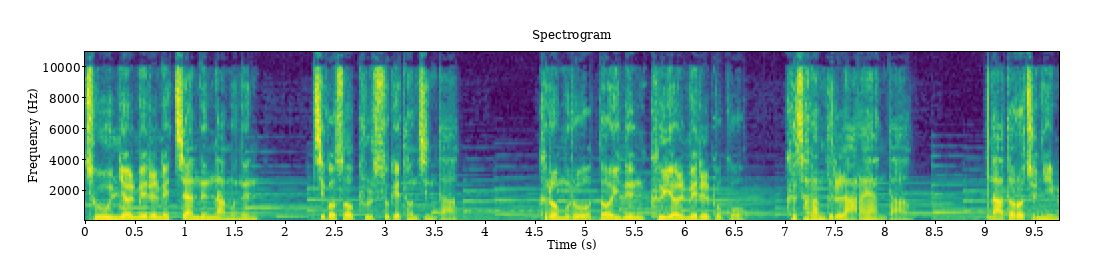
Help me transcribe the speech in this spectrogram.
좋은 열매를 맺지 않는 나무는 찍어서 불 속에 던진다. 그러므로 너희는 그 열매를 보고 그 사람들을 알아야 한다. 나더러 주님,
